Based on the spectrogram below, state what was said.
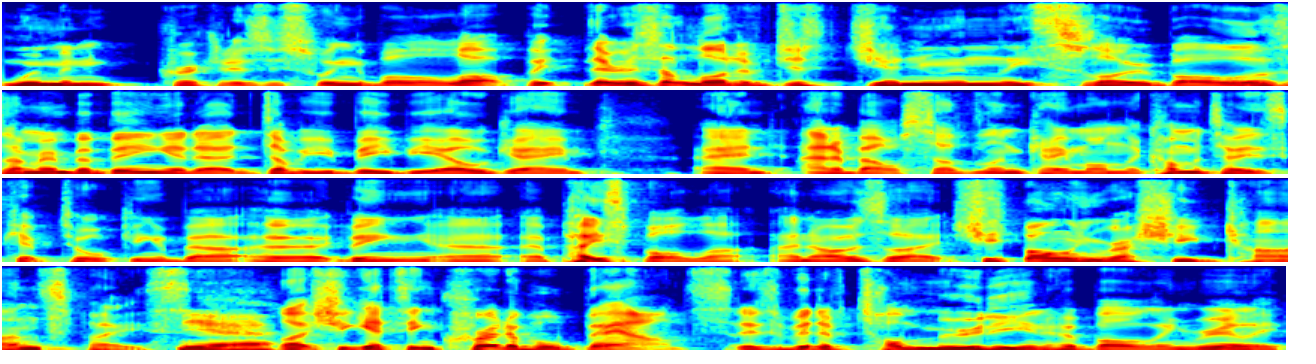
women cricketers who swing the ball a lot, but there is a lot of just genuinely slow bowlers. I remember being at a WBBL game and Annabelle Sutherland came on. The commentators kept talking about her being a, a, pace bowler, and I was like, she's bowling Rashid Khan's pace. Yeah, like she gets incredible bounce. There's a bit of Tom Moody in her bowling, really,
